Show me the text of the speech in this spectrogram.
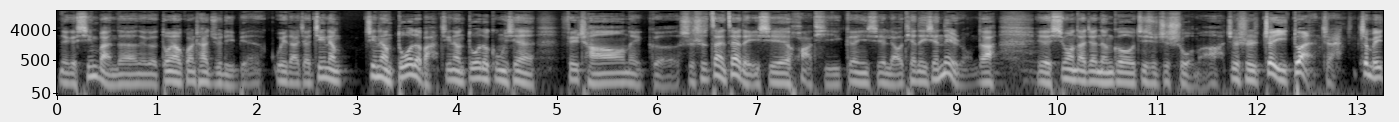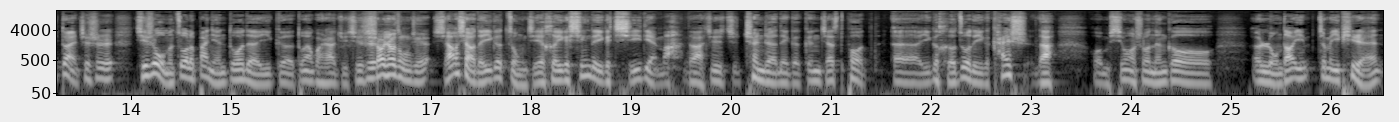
那个新版的那个东亚观察局里边，为大家尽量尽量多的吧，尽量多的贡献非常那个实实在在的一些话题跟一些聊天的一些内容，对吧？也希望大家能够继续支持我们啊。就是这一段这这么一段，就是其实我们做了半年多的一个东亚观察局，其实小小总结，小小的一个总结和一个新的一个起点嘛，对吧？就就趁着那个跟 JustPod 呃一个合作的一个开始，对吧？我们希望说能够呃拢到一这么一批人。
